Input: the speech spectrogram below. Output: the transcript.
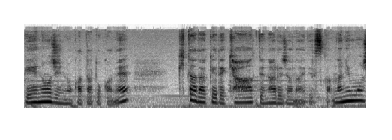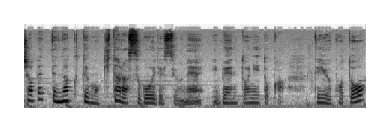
芸能人の方とかね来ただけでキャーってなるじゃないですか。何も喋ってなくても来たらすごいですよね。イベントにとか。っていうこと。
